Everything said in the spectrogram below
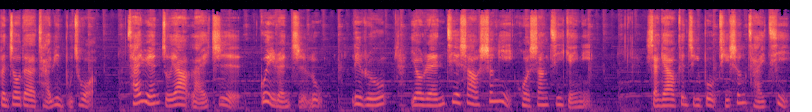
本周的财运不错，财源主要来自贵人指路，例如有人介绍生意或商机给你。想要更进一步提升财气。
